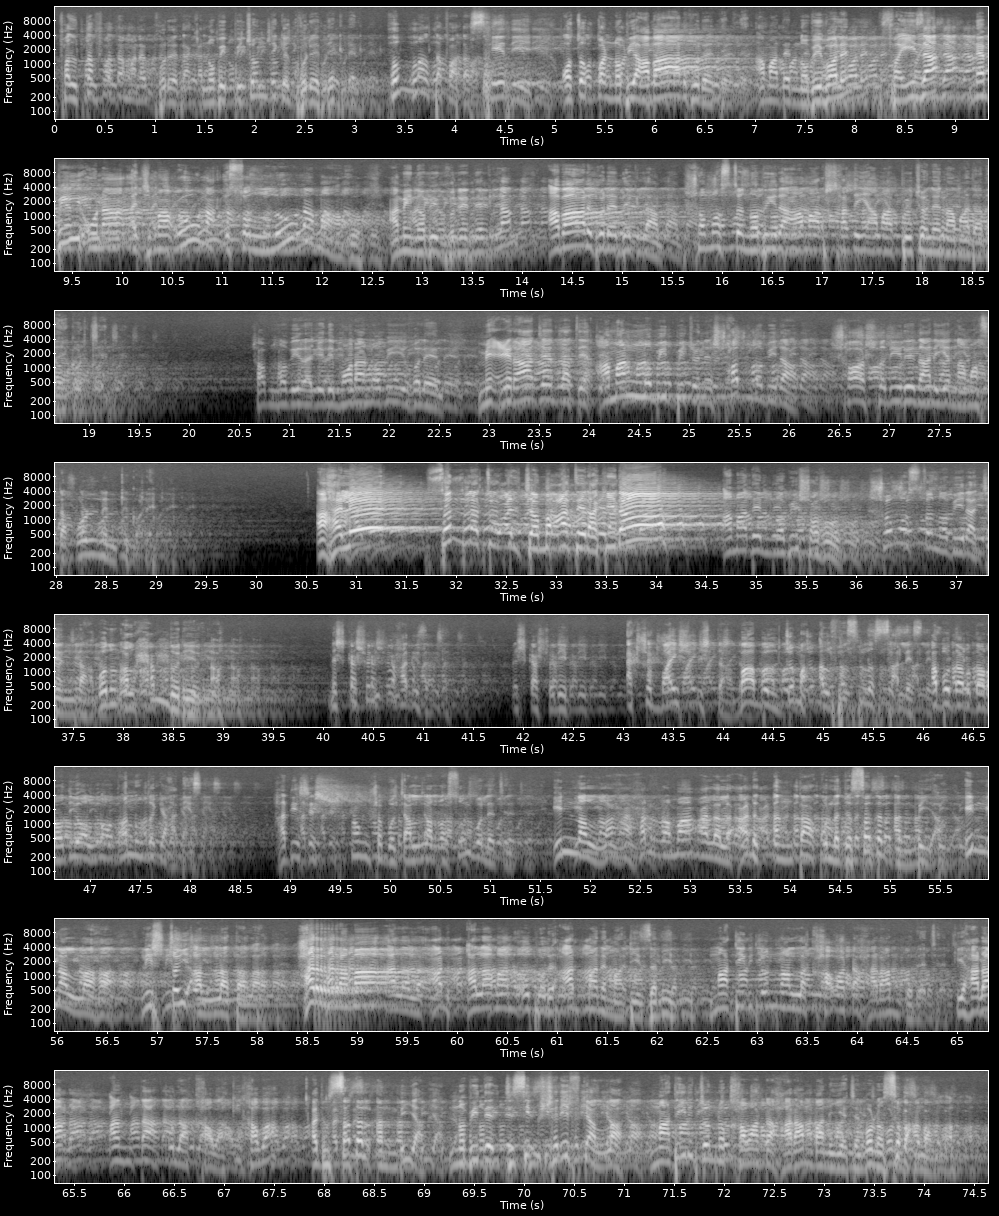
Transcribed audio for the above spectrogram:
ফালতাফাতা মানে ঘুরে দেখা, নবী পিছন দিকে ঘুরে দেখলেন হুম্মালতাফাতা সে দিয়ে অতঃপর নবী আবার ঘুরে দেখলেন। আমাদের নবী বলেন, ফাইজা নবী ওনা আজমাউনা ইসাল্লুনা মাহু। আমি নবী ঘুরে দেখলাম, আবার ঘুরে দেখলাম। সমস্ত নবীরা আমার সাথে আমার পিছনে নামাজ আদায় করছেন সব নবীরা যদি মরা নবী হলেন, মেয়েরাজের রাতে আমার নবীর পিছনে সব নবীরা সশরীরে দাঁড়িয়ে নামাজটা পড়লেন কি করে? আহলে আমাদের নবী সহ সমস্ত নবীরা জিন্দা। বলুন, আলহামদুলিল্লাহ। মিশকা শরীফে হাদিস আছে। মিশকা শরীফ 122 পৃষ্ঠা, বাবুল জুমা আল সালিস, আবু দারদা রাদিয়াল্লাহু থেকে হাদিস। হাদিসের বলছে আল্লাহর রাসূল বলেছেন ইন্নাল্লাহা হাররামা আলাল আরদ আন তাকুল জাসাদাল ইন্নাল্লাহা নিশ্চয়ই আল্লাহ তাআলা হাররামা আলাল আরদ আলামান উপরে আরদ মানে মাটি জমিন। মাটির জন্য আল্লাহ খাওয়াটা হারাম করেছে। কি হারাম? আন তাকুলা খাওয়া। কি খাওয়া? জাসাদাল আনবিয়া নবীদের জিসিম শরীফকে আল্লাহ মাটির জন্য খাওয়াটা হারাম বানিয়েছেন। বলুন সুবহানাল্লাহ।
